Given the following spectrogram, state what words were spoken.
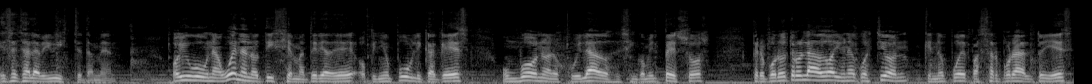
Esa ya la viviste también. Hoy hubo una buena noticia en materia de opinión pública, que es un bono a los jubilados de 5 mil pesos, pero por otro lado hay una cuestión que no puede pasar por alto y es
